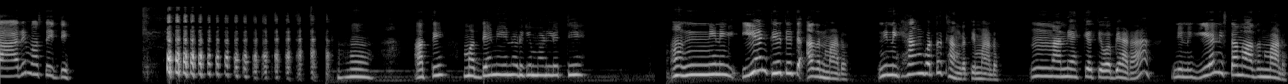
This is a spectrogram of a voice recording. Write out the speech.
ಬಾರಿ ಮಸ್ತ್ ಐತಿ. ಹ್ಮ್, ಅತ್ತಿ, ಮಧ್ಯಾಹ್ನ ಏನು ಅಡುಗೆ ಮಾಡ್ಲತ್ತಿ? ನಿನಗೆ ಏನು ತಿಳ್ತೈತಿ ಅದನ್ನ ಮಾಡು. ನಿನಗೆ ಹೆಂಗೆ ಬರ್ತೈತೆ ಹಂಗತಿ ಮಾಡು. ನಾನು ಯಾಕೆ ಕೇಳ್ತೀವ ಬೇಡ. ನಿನಗೆ ಏನು ಇಷ್ಟನೋ ಅದನ್ನ ಮಾಡು.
